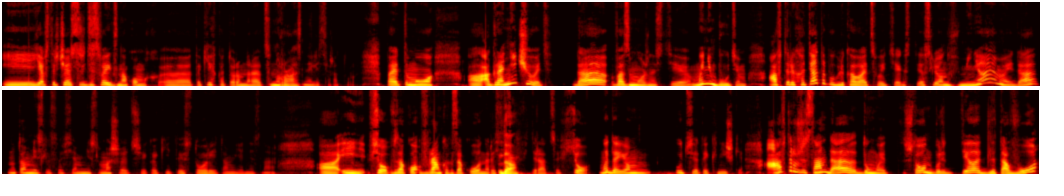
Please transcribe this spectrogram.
И я встречаюсь среди своих знакомых э, таких, которым нравится, ну, разная литература. Поэтому а, ограничивать да, возможности мы не будем. Авторы хотят опубликовать свой текст, если он вменяемый, да, ну там, если совсем не сумасшедшие какие-то истории, там, я не знаю, а, и все в, закон, в рамках закона Российской Да. Федерации, все, мы даем путь этой книжки. А автор уже сам, да, думает, что он будет делать для того,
